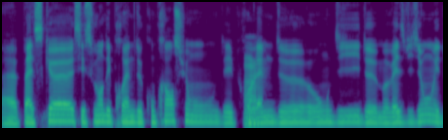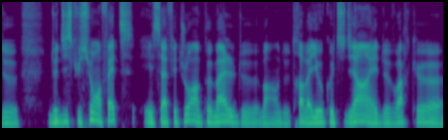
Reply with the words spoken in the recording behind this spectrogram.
Euh, parce que c'est souvent des problèmes de compréhension, des problèmes de on dit, de mauvaise vision et de, de discussion en fait. Et ça fait toujours un peu mal de, ben, de travailler au quotidien et de voir que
